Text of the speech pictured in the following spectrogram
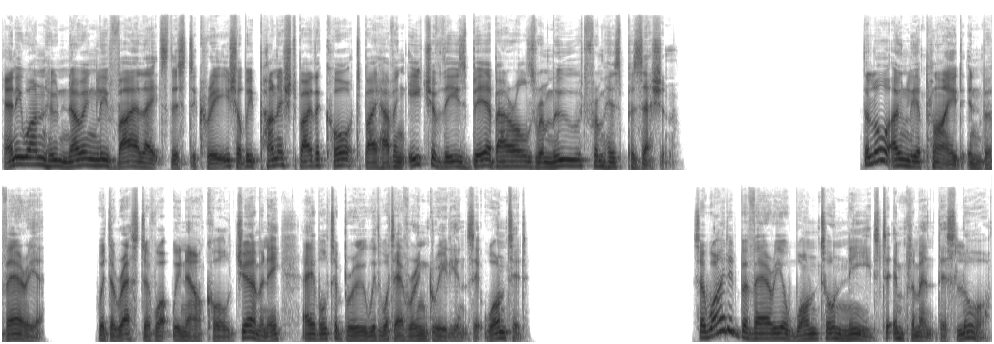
Anyone who knowingly violates this decree shall be punished by the court by having each of these beer barrels removed from his possession. The law only applied in Bavaria, with the rest of what we now call Germany able to brew with whatever ingredients it wanted. So, why did Bavaria want or need to implement this law?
